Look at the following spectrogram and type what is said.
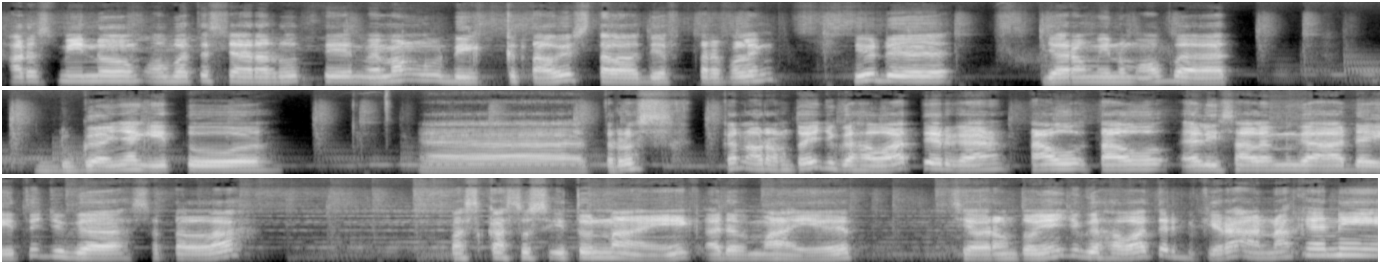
harus minum obatnya secara rutin. Memang diketahui setelah dia traveling dia udah jarang minum obat. Duganya gitu. Ya, terus kan orang tuanya juga khawatir kan. Tahu tahu Eli Salam nggak ada itu juga setelah pas kasus itu naik ada mayat si orang tuanya juga khawatir dikira anaknya nih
